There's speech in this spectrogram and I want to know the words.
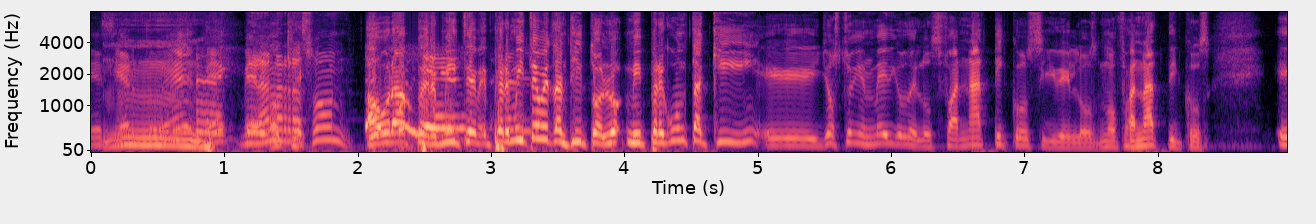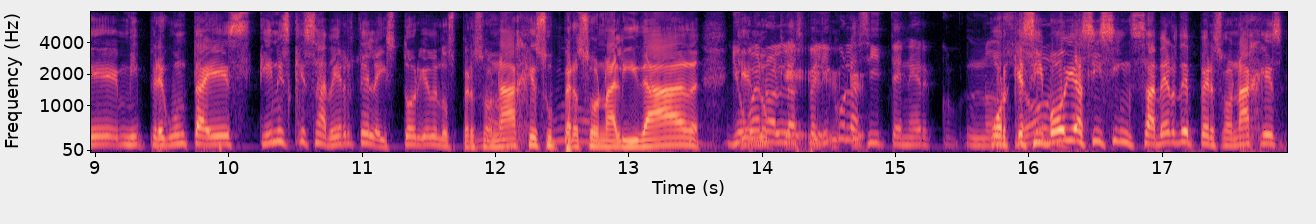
es cierto. Mm. eh, me- me dan la razón. Ahora, permíteme, permíteme tantito. Lo- mi pregunta aquí, eh, yo estoy en medio de los fanáticos y de los no fanáticos. Eh, mi pregunta es, ¿tienes que saberte la historia de los personajes, su personalidad? Yo, bueno, en las películas sí tener. Porque si voy así sin saber de personajes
